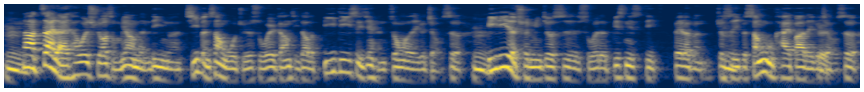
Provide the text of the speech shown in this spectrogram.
嗯，那再来，他会需要什么样的能力呢？基本上，我觉得所谓刚刚提到的 BD 是一件很重要的一个角色。嗯 BD 的全名就是所谓的 Business Development，就是一个商务开发的一个角色。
